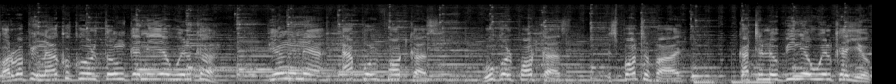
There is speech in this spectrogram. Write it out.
Korba pina kukul tung kaniya wilka. Piangene Apple Podcast, Google Podcast, Spotify, katilobine wilka yuk.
